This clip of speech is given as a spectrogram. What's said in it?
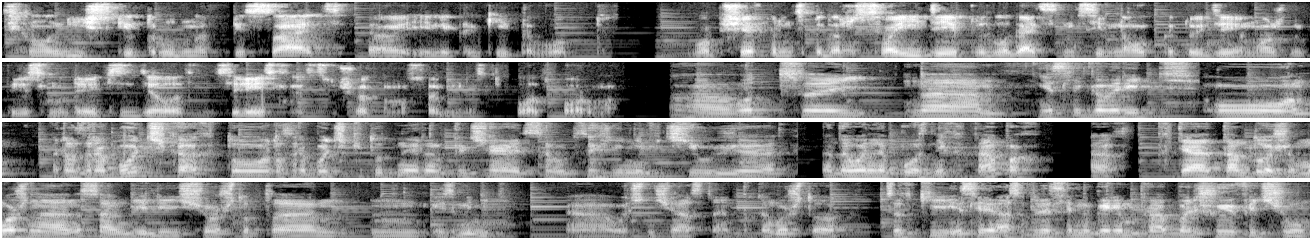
технологически трудно вписать э, или какие-то вот вообще, в принципе, даже свои идеи предлагать относительно к эту идею можно пересмотреть и сделать интереснее с учетом особенностей платформы. А, вот э, на, если говорить о разработчиках, то разработчики тут, наверное, включаются в обсуждение фичи уже на довольно поздних этапах, хотя там тоже можно, на самом деле, еще что-то изменить. Э, очень часто, потому что все-таки, если, особенно если мы говорим про большую фичу,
